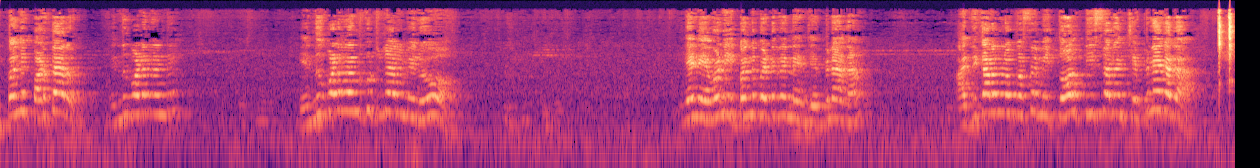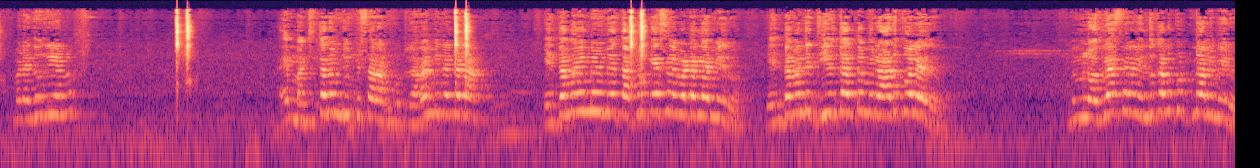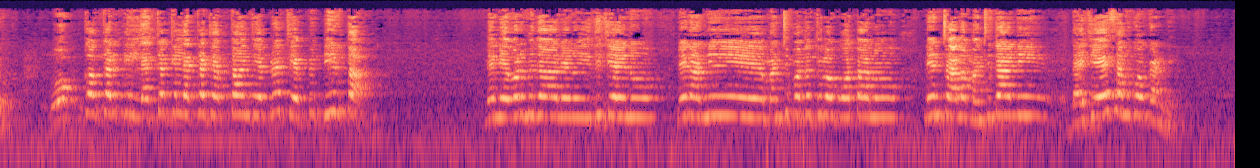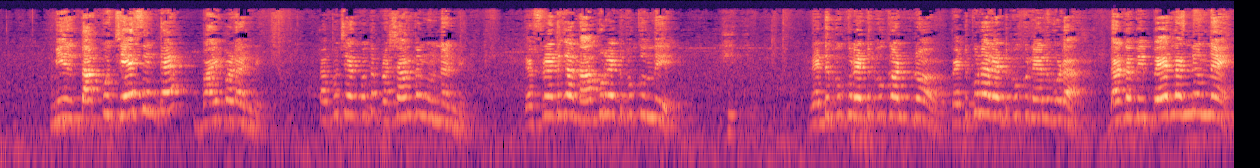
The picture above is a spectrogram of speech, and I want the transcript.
ఇబ్బంది పడతారు. ఎందుకు పడరండి? ఎందుకు పడరు అనుకుంటున్నారు మీరు? నేను ఎవరిని ఇబ్బంది పెట్టదని నేను చెప్పినానా? అధికారంలోకి వస్తే మీ తోలు తీస్తానని చెప్పినా కదా. మరి ఎందుకు చేయను ఏ మంచితనం చూపిస్తారు అనుకుంటున్నారా మీ దగ్గర? ఎంతమంది మీరు మీరు తప్పుడు కేసులు పెట్టలే మీరు? ఎంతమంది జీవితాలతో మీరు ఆడుకోలేదు? మిమ్మల్ని వదిలేస్తారని ఎందుకు అనుకుంటున్నారు మీరు? ఒక్కొక్కరికి లెక్కకి లెక్క చెప్తా అని చెప్పినా చెప్పి తీరుతా. నేను ఎవరి మీద నేను ఇది చేయను నేను అన్ని మంచి పద్ధతిలో పోతాను నేను చాలా మంచిదాన్ని దయచేసి అనుకోకండి. మీరు తప్పు చేసింటే భయపడండి. తప్పు చేయకపోతే ప్రశాంతంగా ఉండండి. డెఫినెట్గా నాకు రెడ్ బుక్ ఉంది. రెడ్ బుక్ రెడ్ బుక్ అంటున్నావు పెట్టుకున్న రెడ్ బుక్ నేను కూడా. దాంట్లో మీ పేర్లు ఉన్నాయి.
